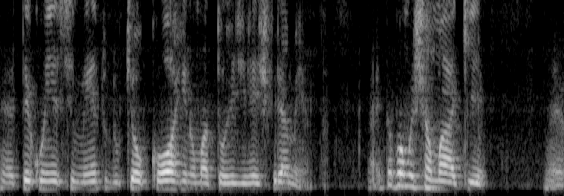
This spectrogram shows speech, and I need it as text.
é, ter conhecimento do que ocorre numa torre de resfriamento. Ah, então vamos chamar aqui é,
